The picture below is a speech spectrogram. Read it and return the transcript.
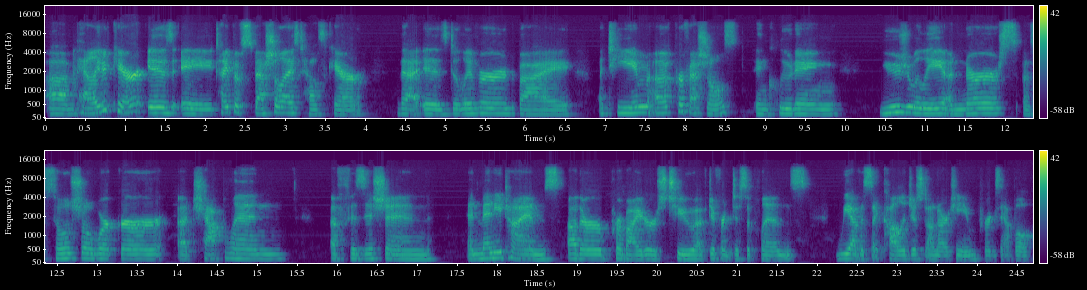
Um, palliative care is a type of specialized healthcare that is delivered by a team of professionals, including usually a nurse, a social worker, a chaplain, a physician, and many times other providers too of different disciplines. We have a psychologist on our team, for example.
